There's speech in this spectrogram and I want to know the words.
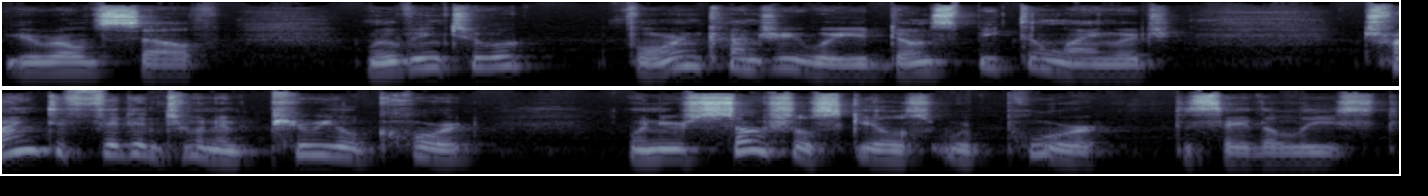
year old self moving to a foreign country where you don't speak the language, trying to fit into an imperial court when your social skills were poor, to say the least.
